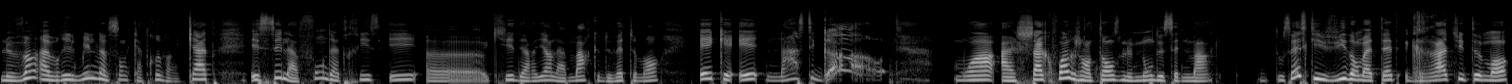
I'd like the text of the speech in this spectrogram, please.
le 20 avril 1984 et c'est la fondatrice et euh, qui est derrière la marque de vêtements aka Nasty Girl. Moi, à chaque fois que j'entends le nom de cette marque, vous savez ce qui vit dans ma tête gratuitement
